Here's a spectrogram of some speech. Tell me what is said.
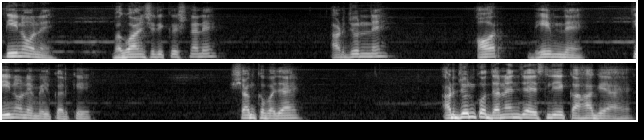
तीनों ने, भगवान श्री कृष्ण ने, अर्जुन ने और भीम ने, तीनों ने मिलकर के शंख बजाए। अर्जुन को धनंजय इसलिए कहा गया है,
